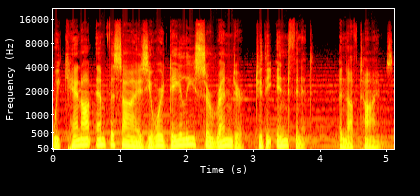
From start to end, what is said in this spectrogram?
We cannot emphasize your daily surrender to the infinite enough times.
